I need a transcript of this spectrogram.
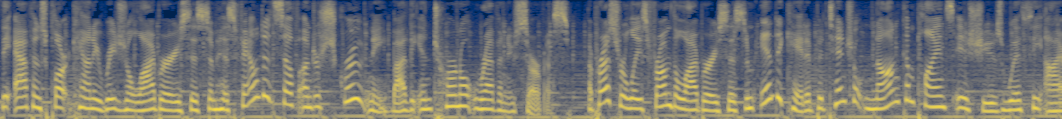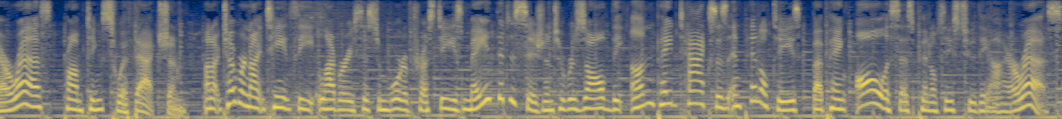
The Athens Clarke County Regional Library System has found itself under scrutiny by the Internal Revenue Service. A press release from the library system indicated potential non-compliance issues with the IRS, prompting swift action. On October 19th, the Library System Board of Trustees made the decision to resolve the unpaid taxes and penalties by paying all assessed penalties to the IRS.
